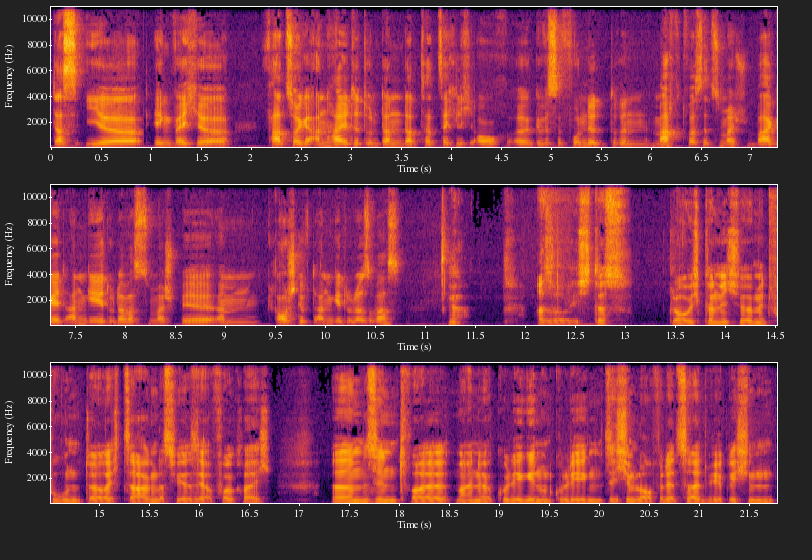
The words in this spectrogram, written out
dass ihr irgendwelche Fahrzeuge anhaltet und dann da tatsächlich auch äh, gewisse Funde drin macht, was jetzt zum Beispiel Bargeld angeht oder was zum Beispiel ähm, Rauschgift angeht oder sowas? Ja, also ich das glaube ich kann ich äh, mit Fug und äh, Recht sagen, dass wir sehr erfolgreich ähm, sind, weil meine Kolleginnen und Kollegen sich im Laufe der Zeit wirklich ein,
